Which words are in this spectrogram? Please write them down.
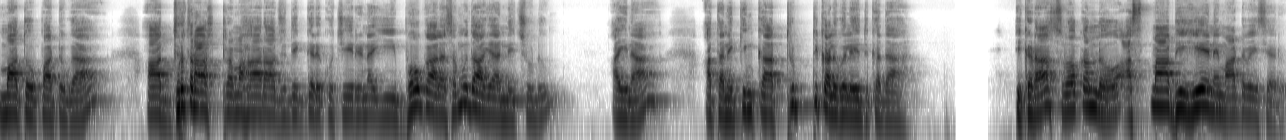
మాతో పాటుగా ఆ ధృతరాష్ట్ర మహారాజు దగ్గరకు చేరిన ఈ భోగాల సముదాయాన్ని చూడు. అయినా అతనికింకా తృప్తి కలుగలేదు కదా. ఇక్కడ శ్లోకంలో అస్మాభిహి అనే మాట వేశారు.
